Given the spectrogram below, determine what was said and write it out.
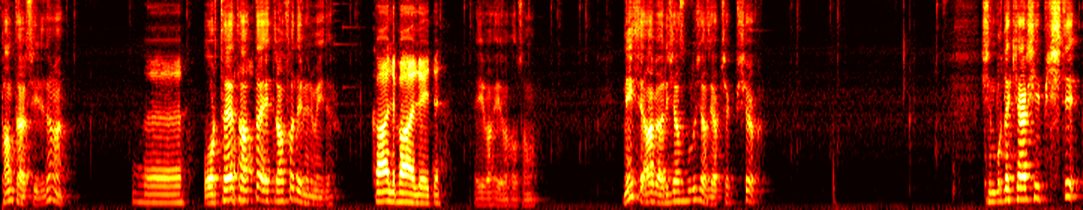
Tam tersiydi değil mi? Ee, Ortaya tahta etrafa demir miydi? galiba öyleydi. Eyvah eyvah o zaman. Neyse abi arayacağız bulacağız yapacak bir şey yok. Şimdi buradaki her şey pişti.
